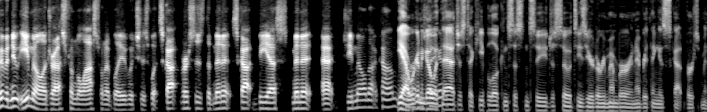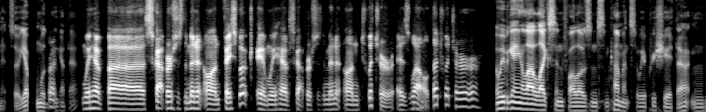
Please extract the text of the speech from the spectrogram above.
we have a new email address from the last one, I believe, which is what Scott versus the minute, Scott BS minute at gmail.com. Yeah, we're going to go with that just to keep a little consistency, just so it's easier to remember and everything is Scott verse minute. So, yep, we'll, we got that. We have uh, Scott versus the minute on Facebook, and we have Scott versus the minute on Twitter as Mm-hmm. well. The Twitter. And we've been getting a lot of likes and follows and some comments, so we appreciate that and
